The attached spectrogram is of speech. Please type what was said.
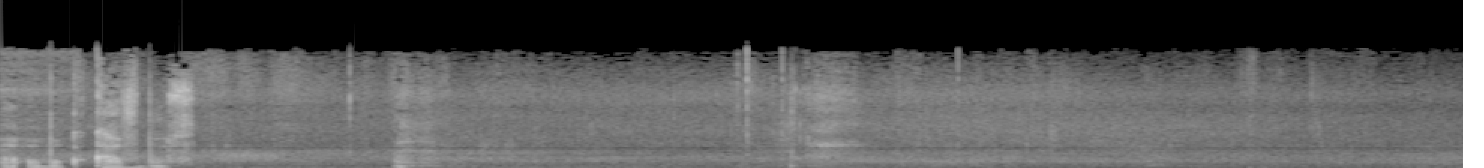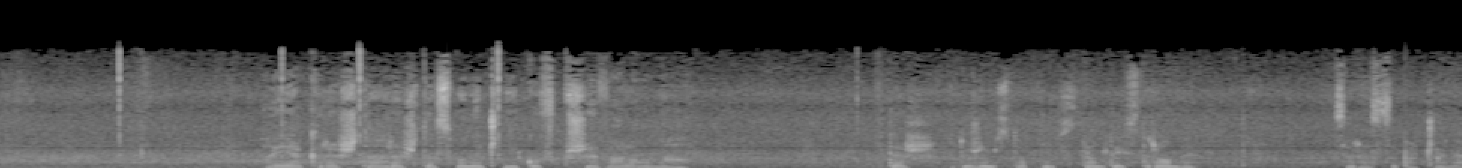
A obok kawbus. Tutaj jak reszta, reszta słoneczników przewalona. Też w dużym stopniu z tamtej strony. Zaraz zobaczymy.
